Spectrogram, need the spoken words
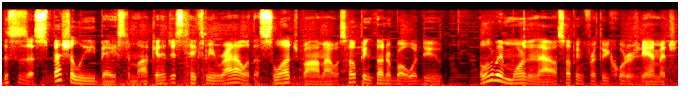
this is a specially based Muk, and it just takes me right out with a Sludge Bomb. I was hoping Thunderbolt would do a little bit more than that. I was hoping for 3 quarters damage,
